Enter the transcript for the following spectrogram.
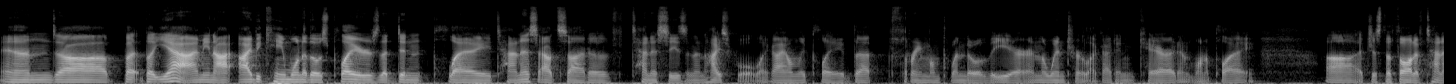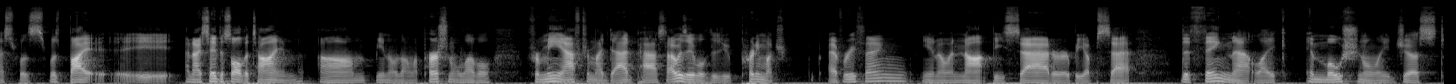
and uh, but but yeah i mean I, I became one of those players that didn't play tennis outside of tennis season in high school like i only played that three month window of the year in the winter like i didn't care i didn't want to play uh, just the thought of tennis was was by, and I say this all the time. Um, you know, on a personal level, for me, after my dad passed, I was able to do pretty much everything. You know, and not be sad or be upset. The thing that like emotionally just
